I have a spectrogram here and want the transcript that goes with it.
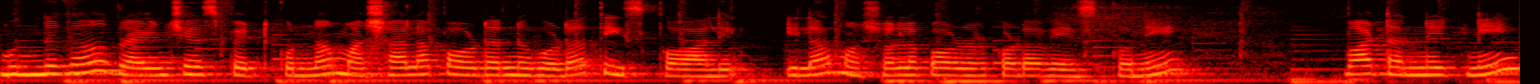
ముందుగా గ్రైండ్ చేసి పెట్టుకున్న మసాలా పౌడర్ని కూడా తీసుకోవాలి. ఇలా మసాలా పౌడర్ కూడా వేసుకొని వాటన్నిటిని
